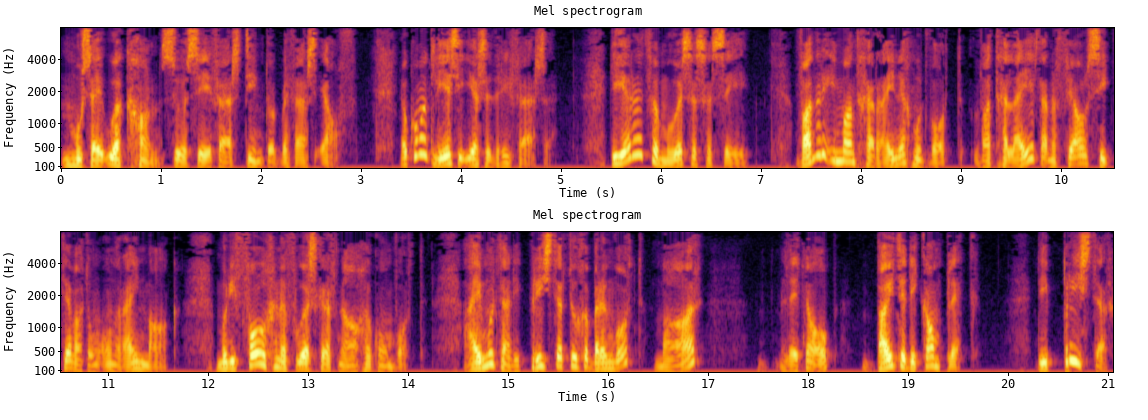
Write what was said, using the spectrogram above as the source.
moes hy ook gaan, so sê vers 10 tot by vers 11. Nou kom ek lees die eerste 3 verse. Die Here het vir Moses gesê: Wanneer iemand gereinig moet word wat gelei het aan 'n velsiekte wat hom onrein maak, moet die volgende voorskrif nagekom word. Hy moet na die priester toe gebring word, maar let nou op, buite die kampplek. Die priester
